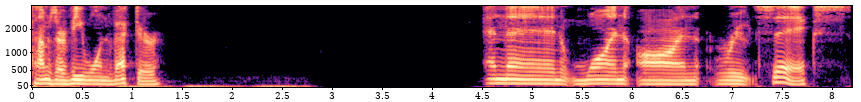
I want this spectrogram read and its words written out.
times our v1 vector and then 1 on root 6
